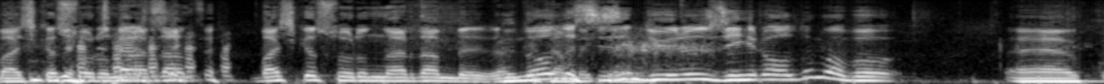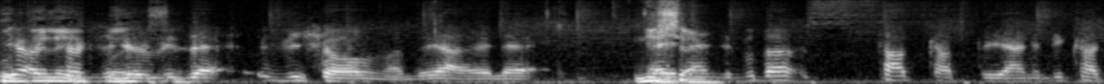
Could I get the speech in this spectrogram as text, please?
Başka sorunlardan başka sorunlardan be- ne oldu sizin düğününüz zehir oldu mu bu e, Yok kurdele çok yutmanız? şükür bize bir şey olmadı ya öyle. Nişan, Eğlence. Bu da tat kattı yani birkaç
